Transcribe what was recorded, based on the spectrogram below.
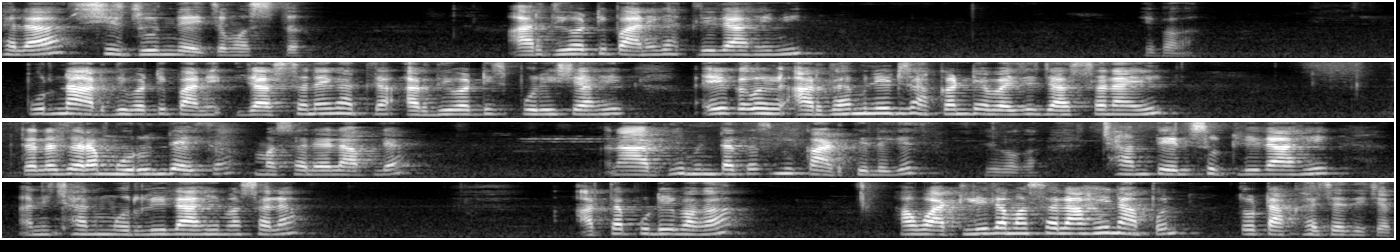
ह्याला शिजवून द्यायचं मस्त. अर्धी वाटी पाणी घातलेलं आहे मी. हे बघा. पूर्ण अर्धी वाटी पाणी जास्त नाही घातलं अर्धी वाटीच पुरेशी आहे. एक अर्धा मिनिट झाकण ठेवायचे जास्त नाही. त्याला जरा मुरून द्यायचं मसाल्याला आपल्या. आणि अर्ध्या मिनटातच मी काढते लगेच. हे बघा. छान तेल सुटलेलं आहे आणि छान मुरलेला आहे मसाला. आता पुढे बघा. हा वाटलेला मसाला आहे ना आपण तो टाकायचा त्याच्यात.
